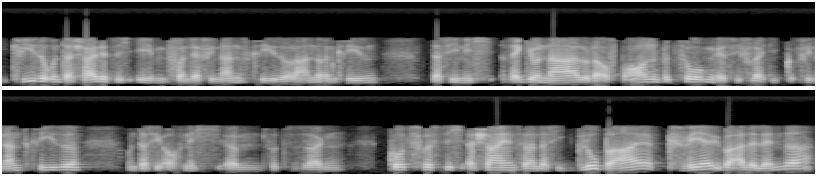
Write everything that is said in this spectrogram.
Die Krise unterscheidet sich eben von der Finanzkrise oder anderen Krisen, dass sie nicht regional oder auf Branchen bezogen ist, wie vielleicht die Finanzkrise, und dass sie auch nicht ähm, sozusagen kurzfristig erscheint, sondern dass sie global quer über alle Länder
